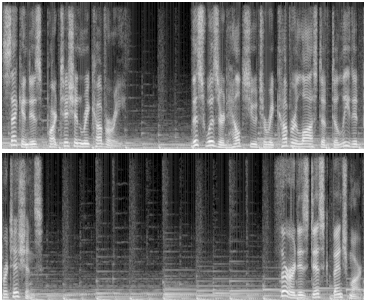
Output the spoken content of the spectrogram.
Second is partition recovery. This wizard helps you to recover lost of deleted partitions. Third is disk benchmark.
